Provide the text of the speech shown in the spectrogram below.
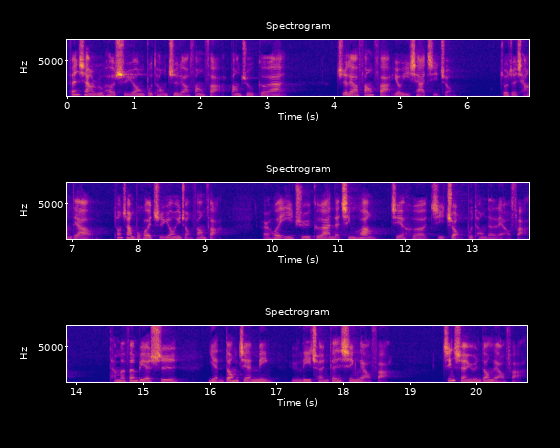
分享如何使用不同治疗方法帮助个案。治疗方法有以下几种。作者强调，通常不会只用一种方法。而会依据个案的情况，结合几种不同的疗法。它们分别是眼动减敏与历程更新疗法、精神运动疗法、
